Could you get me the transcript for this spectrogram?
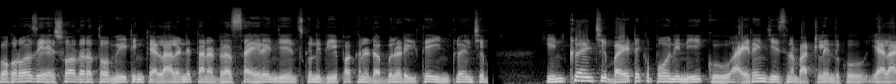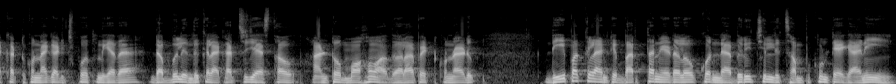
ఒకరోజు యశోదరతో మీటింగ్కి వెళ్ళాలని తన డ్రెస్ ఐరన్ చేయించుకుని దీపక్ని డబ్బులు అడిగితే ఇంట్లోంచి ఇంట్లోంచి బయటకు పోని నీకు ఐరన్ చేసిన బట్టలు ఎందుకు? ఎలా కట్టుకున్నా గడిచిపోతుంది కదా డబ్బులు ఎందుకు ఇలా ఖర్చు చేస్తావు? అంటూ మొహం అదోలా పెట్టుకున్నాడు. దీపక్ లాంటి భర్త నీడలో కొన్ని అభిరుచుల్ని చంపుకుంటే కానీ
